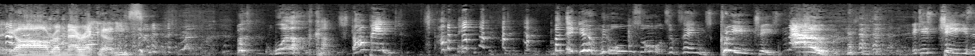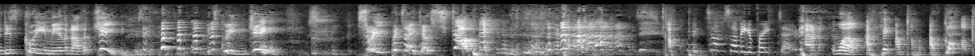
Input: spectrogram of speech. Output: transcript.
they are Americans. World Cup. Stop it. Stop it. But they do it with all sorts of things. Cream cheese. No. It is cheese that is creamier than other cheese. It's cream cheese. Sweet potato. Stop it. Thom's having a breakdown. And, well, I think I'm, I've got. A,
